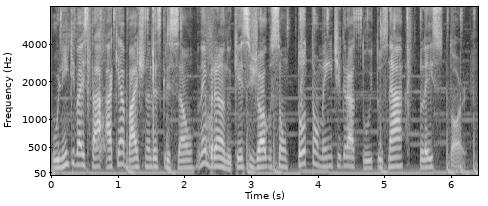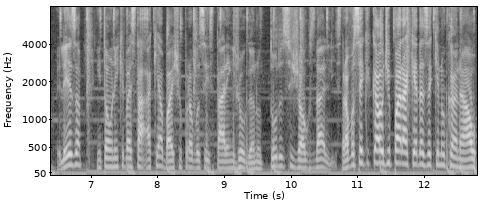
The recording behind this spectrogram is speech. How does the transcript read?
o link vai estar aqui abaixo na descrição. Lembrando que esses jogos são totalmente gratuitos na Play Store beleza? Então o link vai estar aqui abaixo para vocês estarem jogando todos esses jogos da lista. Para você que caiu de paraquedas aqui no canal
